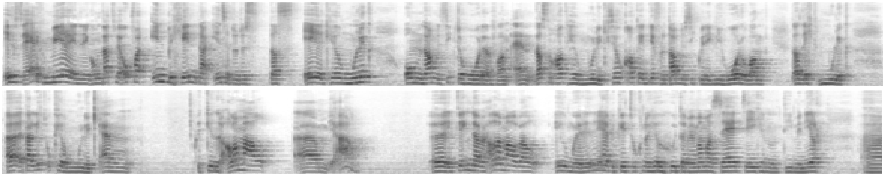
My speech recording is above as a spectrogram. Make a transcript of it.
is het eigenlijk meer herinnering, omdat wij ook van in het begin daarin zitten. Dus dat is eigenlijk heel moeilijk om dan muziek te horen ervan. En dat is nog altijd heel moeilijk. Ik zeg ook altijd, juffer, dat muziek wil ik niet horen, want dat ligt moeilijk. Uh, dat ligt ook heel moeilijk. En de kinderen allemaal, um, ja, uh, ik denk dat we allemaal wel heel mooie herinneringen hebben. Ik weet ook nog heel goed dat mijn mama zei tegen die meneer, uh,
